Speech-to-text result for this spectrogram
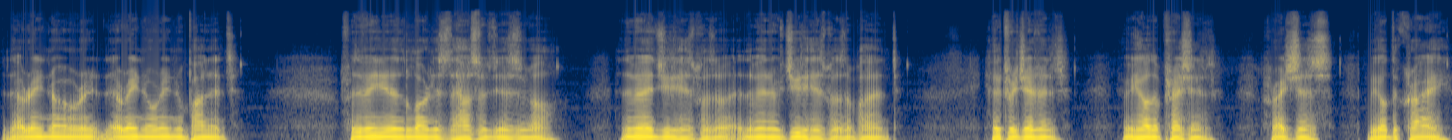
that rain no, that rain no rain upon it. For the vineyard of the Lord is the house of Israel and the men of Judah his pleasant, the men of Judah his pleasant plant. He looked for judgment, and behold oppression. For righteousness, behold the cry.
